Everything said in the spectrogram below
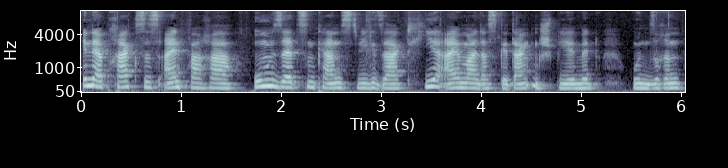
in der Praxis einfacher umsetzen kannst, wie gesagt, hier einmal das Gedankenspiel mit unseren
